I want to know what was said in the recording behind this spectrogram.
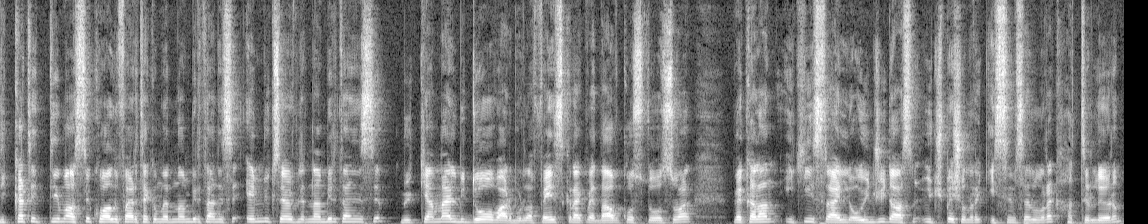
dikkat ettiğim Asya Qualifier takımlarından bir tanesi. En büyük sebeplerinden bir tanesi. Mükemmel bir duo var burada. Facecrack ve Davkos duosu var. Ve kalan iki İsrailli oyuncuyu da aslında 3-5 olarak isimsel olarak hatırlıyorum.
